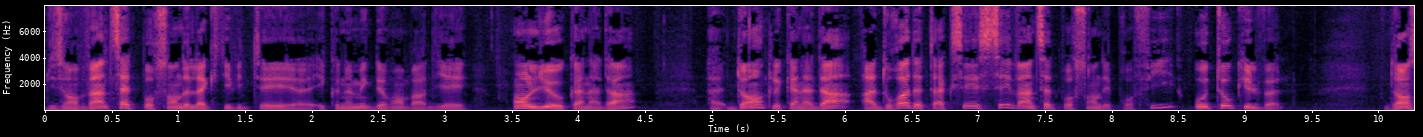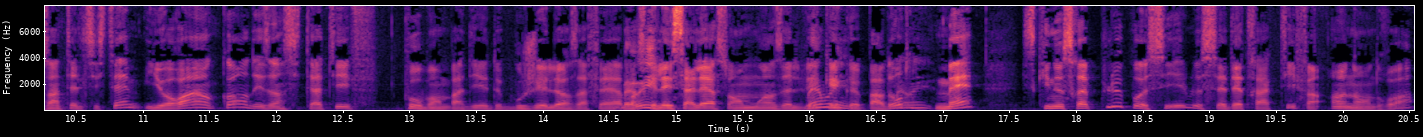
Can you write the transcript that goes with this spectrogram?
disons 27% de l'activité euh, économique de Bombardier ont lieu au Canada. Euh, donc, le Canada a droit de taxer ces 27% des profits au taux qu'ils veulent. Dans un tel système, il y aura encore des incitatifs pour Bombardier de bouger leurs affaires ben parce que les salaires sont moins élevés ben quelque part ben d'autre. Mais ce qui ne serait plus possible, c'est d'être actif à un endroit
